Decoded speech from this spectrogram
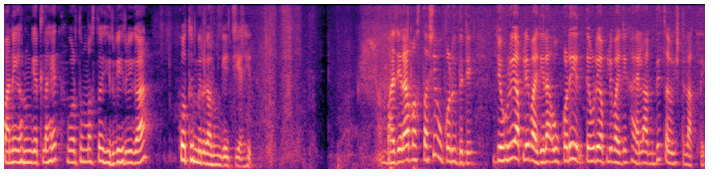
पाणी घालून घेतलं आहेत. वरतून मस्त हिरवी हिरवीगार कोथिंबीर घालून घ्यायची आहे भाजीला मस्त अशी उकडू त्याची जेवढी आपली भाजीला उकडेल तेवढी आपली भाजी खायला अगदी चविष्ट लागते.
